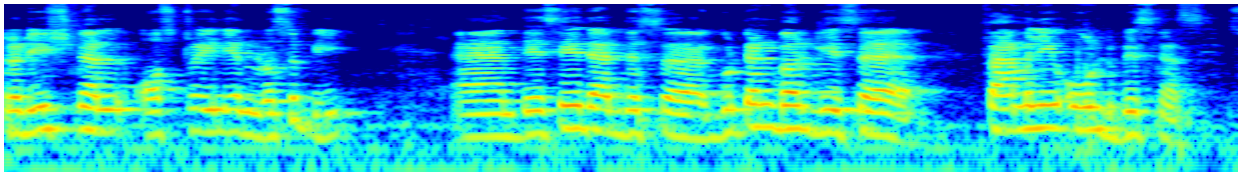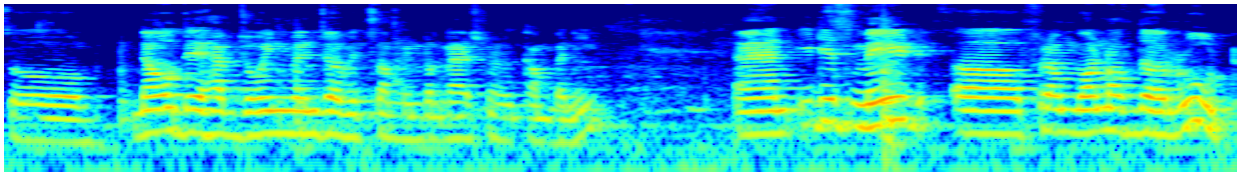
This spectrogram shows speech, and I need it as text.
traditional Australian recipe, and they say that this uh, Bundaberg is a family-owned business. So now they have joint venture with some international company, and it is made uh, from one of the root,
